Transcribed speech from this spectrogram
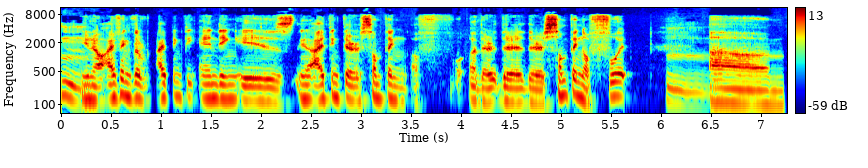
Hmm. You know, I think the I think the ending is. You know, I think there's something of uh, there there there's something afoot. Um,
